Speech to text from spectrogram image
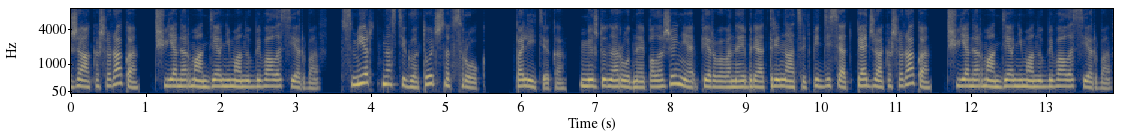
Жака Ширака, чья Нормандия Ниман убивала сербов, смерть настигла точно в срок. Политика. Международное положение 1 ноября 1355 Жака Ширака, чья Нормандия Ниман убивала сербов.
